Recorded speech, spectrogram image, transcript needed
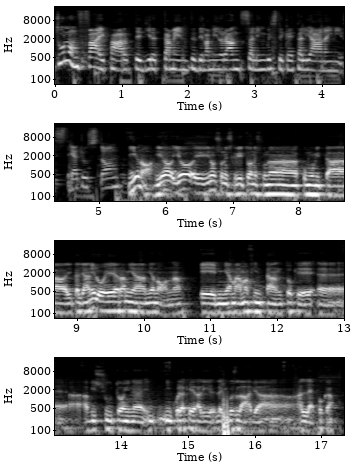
Tu non fai parte direttamente della minoranza linguistica italiana in Istria, giusto? Io no, io, io, io non sono iscritto a nessuna comunità italiana, lo era mia, mia nonna e mia mamma fin tanto che eh, ha vissuto in, in, in, quella che era la Jugoslavia all'epoca.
